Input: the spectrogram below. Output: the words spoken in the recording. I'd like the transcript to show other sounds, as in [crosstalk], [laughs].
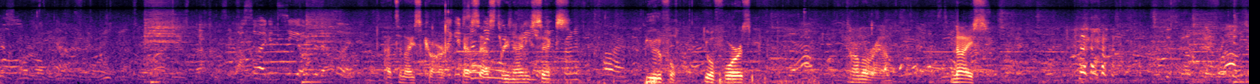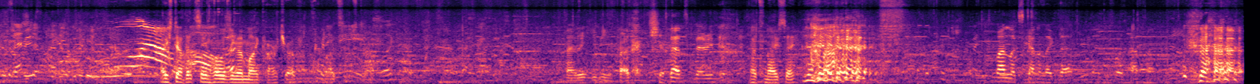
Just so I can see over the hood. That's a nice car. Like SS something were to be in 396. front of the car. Beautiful. Dual fours. Tom around. Nice. I used to have that same hosing on my car, Trev. I think you'd be proud of That's very good. That's nice, eh? [laughs] Mine looks kind of like that. [laughs]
